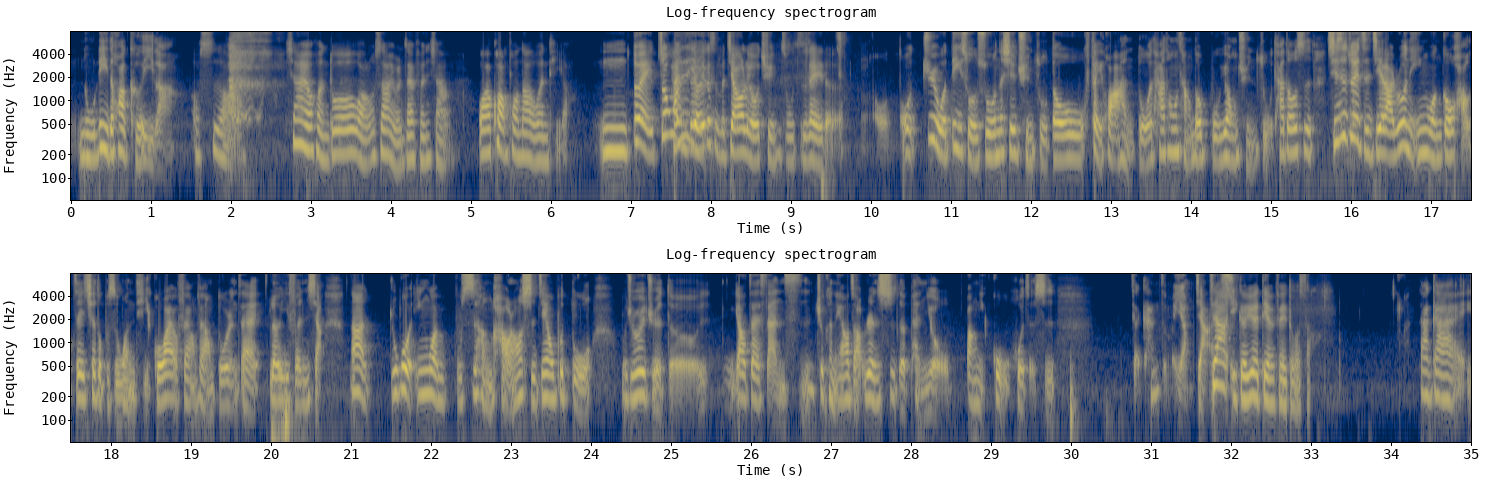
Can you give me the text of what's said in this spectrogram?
努力的话可以啦。哦，是哦。现在有很多网络上有人在分享挖矿碰到的问题啊。嗯，对，中文还是有一个什么交流群组之类的。我我据我弟所说，那些群组都废话很多，他通常都不用群组，他都是其实最直接啦。如果你英文够好，这一切都不是问题。国外有非常非常多人在乐意分享。那如果英文不是很好，然后时间又不多，我就会觉得要再三思，就可能要找认识的朋友帮你顾，或者是再看怎么样这样一个月电费多少？大概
